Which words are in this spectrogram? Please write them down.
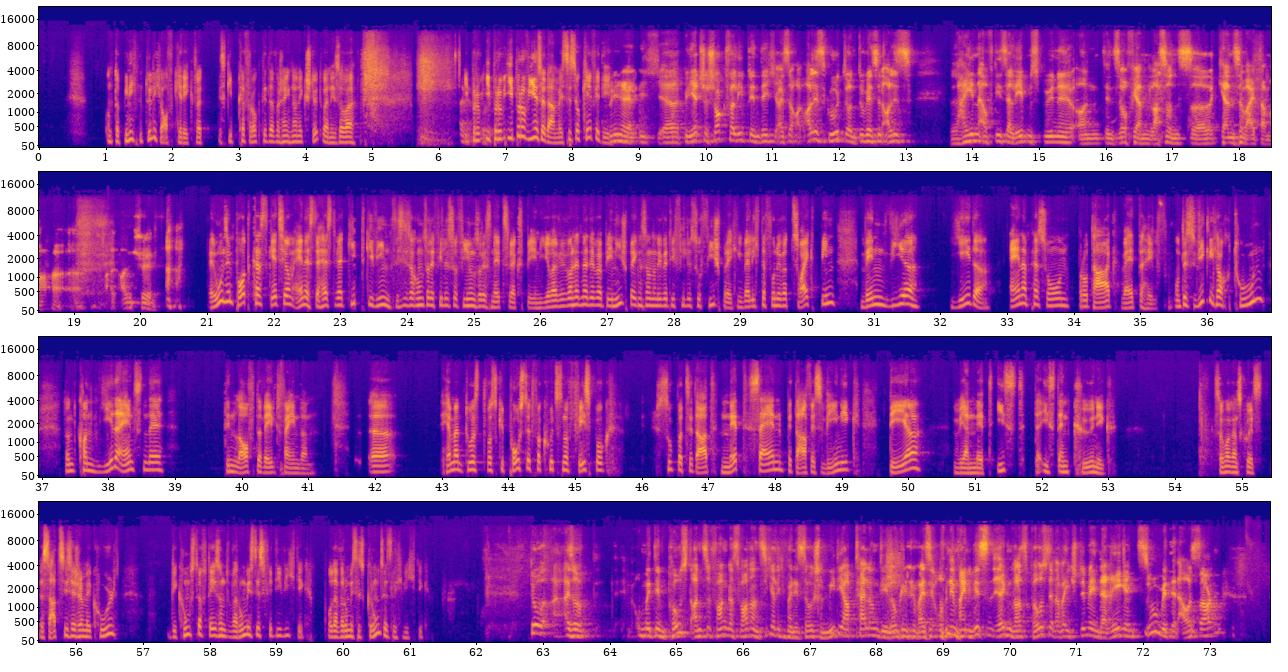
Und da bin ich natürlich aufgeregt, weil es gibt keine Frage, die da wahrscheinlich noch nicht gestellt worden ist, aber ich, prob, ich, prob, ich probiere es halt einmal. Ist das okay für dich? Michael, ich äh, bin jetzt schon schockverliebt in dich. Also alles gut und du, wir sind alles Laien auf dieser Lebensbühne und insofern lass uns äh, gern so weitermachen. Äh, alles schön. Bei uns im Podcast geht es ja um eines, der heißt, wer gibt, gewinnt. Das ist auch unsere Philosophie unseres Netzwerks BNI. Aber wir wollen halt nicht über BNI sprechen, sondern über die Philosophie sprechen, weil ich davon überzeugt bin, wenn wir jeder einer Person pro Tag weiterhelfen und das wirklich auch tun, dann kann jeder Einzelne den Lauf der Welt verändern. Äh, Hermann, du hast was gepostet vor kurzem auf Facebook. Super Zitat. Nett sein bedarf es wenig. Der, wer nett ist, der ist ein König. Sagen wir ganz kurz, der Satz ist ja schon mal cool. Wie kommst du auf das und warum ist das für dich wichtig? Oder warum ist es grundsätzlich wichtig? Du, also um mit dem Post anzufangen, das war dann sicherlich meine Social Media Abteilung, die logischerweise ohne mein Wissen irgendwas postet, aber ich stimme in der Regel zu mit den Aussagen.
